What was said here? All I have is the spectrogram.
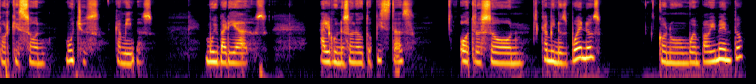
porque son muchos caminos, muy variados. Algunos son autopistas, otros son caminos buenos, con un buen pavimento,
